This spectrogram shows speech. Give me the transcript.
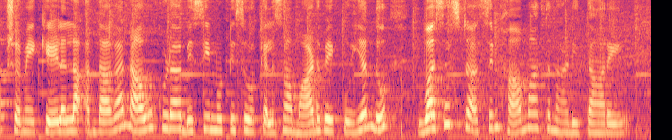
ಕ್ಷಮೆ ಕೇಳಲ್ಲ ಅಂದಾಗ ನಾವು ಕೂಡ ಬಿಸಿ ಮುಟ್ಟಿಸುವ ಕೆಲಸ ಮಾಡಬೇಕು ಎಂದು ವಸಿಷ್ಠ ಸಿಂಹ ಮಾತನಾಡಿದ್ದಾರೆ.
